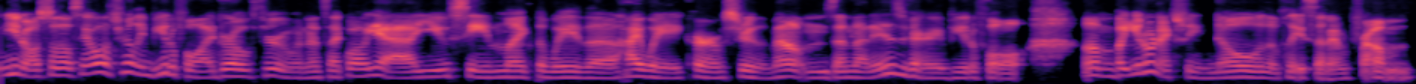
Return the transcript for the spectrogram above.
you know, so they'll say, Oh, it's really beautiful. I drove through. And it's like, Well, yeah, you've seen like the way the highway curves through the mountains, and that is very beautiful. Um, but you don't actually know the place that I'm from.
